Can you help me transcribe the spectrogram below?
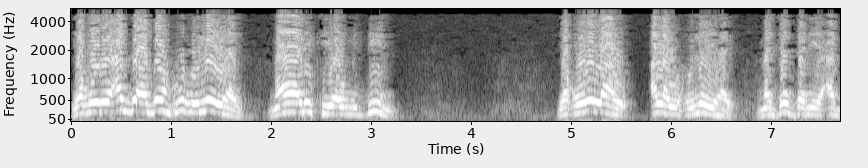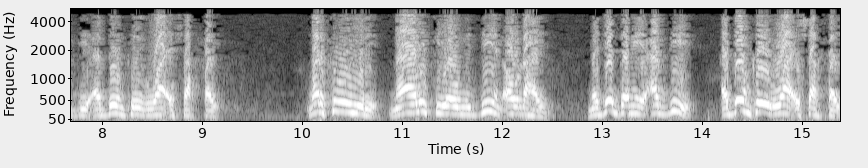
Yaquulu lcabdu addoonku wuxuu leeyahay maaliki ddiin yaquulu llaahu alla wuxuu leeyahay majadanii cabdii addoonkaygu waa isharfay markii uu yidhi maaliki yowmi ddiin ou dhahay majadanii cabdii addoonkaygu waa isharfay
